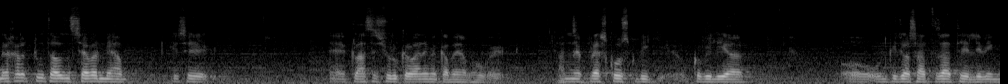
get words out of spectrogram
मेरे ख्याल 2007 में हम इसे क्लासेस शुरू करवाने में कामयाब हो गए। अच्छा। हमने प्रेस कोर्स भी को भी लिया। और उनके जो इस थे लिविंग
